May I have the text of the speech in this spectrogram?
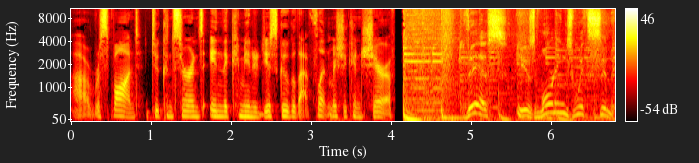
uh, respond to concerns in the community. Just Google that, Flint, Michigan Sheriff. This is Mornings with Simi.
